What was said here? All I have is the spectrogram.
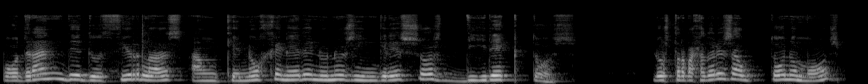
Podrán deducirlas aunque no generen unos ingresos directos. Los trabajadores autónomos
